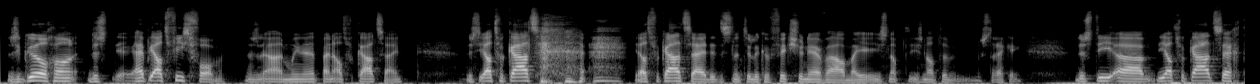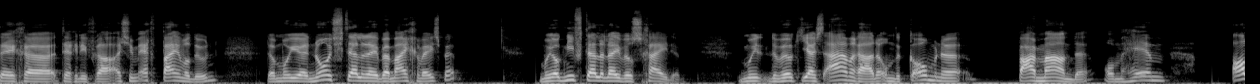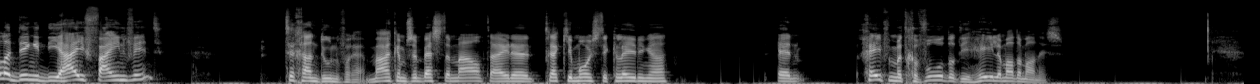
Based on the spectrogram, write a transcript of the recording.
Dus ik wil gewoon. Dus heb je advies voor me? Dus nou, dan moet je net bij een advocaat zijn. Dus die advocaat, die advocaat zei: Dit is natuurlijk een fictionair verhaal, maar je, snapt, je snapt de bestrekking. Dus die, uh, die advocaat zegt tegen, tegen die vrouw: Als je hem echt pijn wil doen, dan moet je nooit vertellen dat je bij mij geweest bent. Moet je ook niet vertellen dat je wil scheiden. Moet je, dan wil ik je juist aanraden om de komende paar maanden. om hem alle dingen die hij fijn vindt. te gaan doen voor hem. Maak hem zijn beste maaltijden. Trek je mooiste kleding aan. En geef hem het gevoel dat hij helemaal de man is.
